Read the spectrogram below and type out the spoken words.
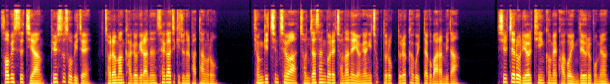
서비스 지향, 필수 소비재, 저렴한 가격이라는 세 가지 기준을 바탕으로 경기 침체와 전자상거래 전환의 영향이 적도록 노력하고 있다고 말합니다. 실제로 리얼티 인컴의 과거 임대율을 보면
